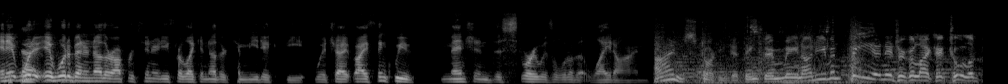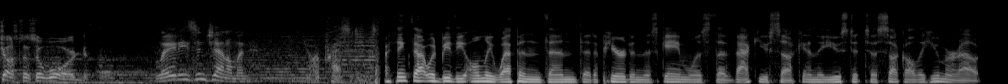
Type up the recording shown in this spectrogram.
And it would it would have been another opportunity for like another comedic beat, which I, I think we've mentioned this story was a little bit light on. I'm starting to think there may not even be an intergalactic tool of justice award. Ladies and gentlemen, your president. I think that would be the only weapon then that appeared in this game was the vacuum suck, and they used it to suck all the humor out.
